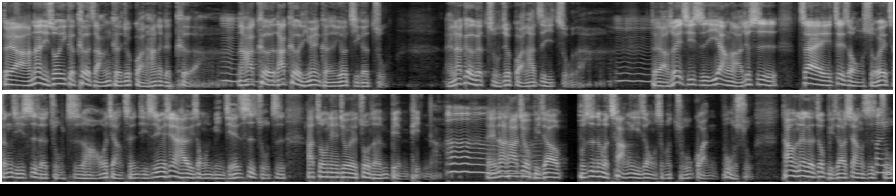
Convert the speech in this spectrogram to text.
对啊，那你说一个课长可能就管他那个课啊，嗯，那他课他课里面可能有几个组，哎，那各个组就管他自己组的。嗯，对啊，所以其实一样啦，就是在这种所谓层级式的组织哈，我讲层级式，因为现在还有一种敏捷式组织，它中间就会做得很扁平呐。嗯嗯，那它就比较不是那么倡议这种什么主管部署，他们那个就比较像是组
